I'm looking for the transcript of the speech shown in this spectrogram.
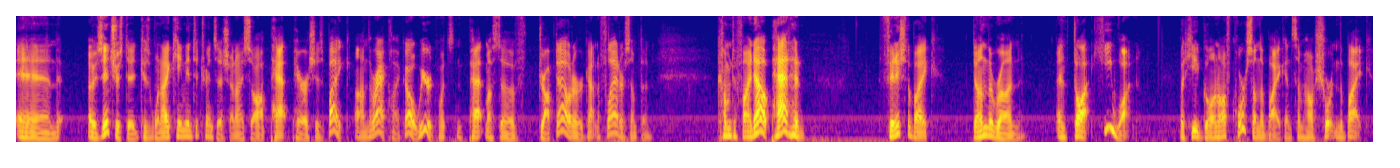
And I was interested because when I came into transition, I saw Pat Parrish's bike on the rack. Like, oh, weird. What's Pat must have dropped out or gotten a flat or something. Come to find out, Pat had finished the bike, done the run, and thought he won. But he had gone off course on the bike and somehow shortened the bike.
